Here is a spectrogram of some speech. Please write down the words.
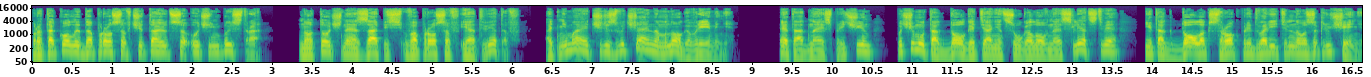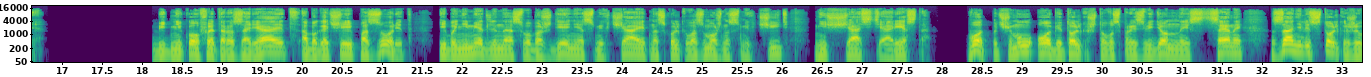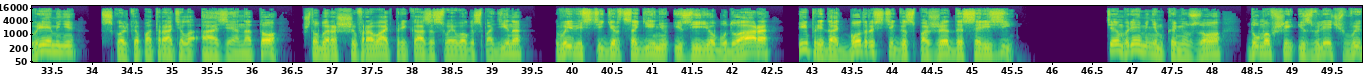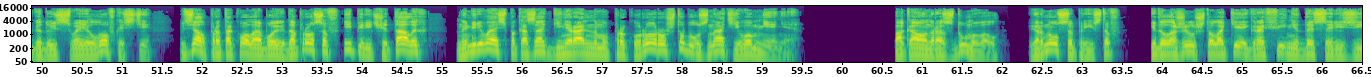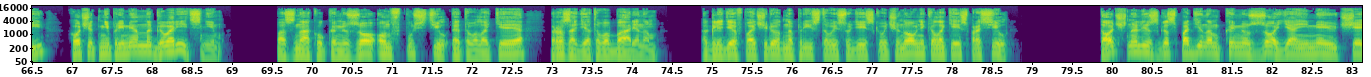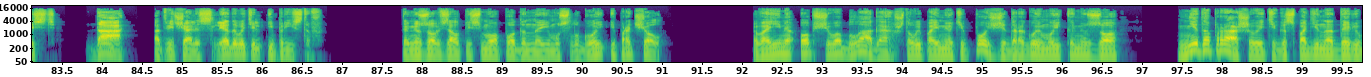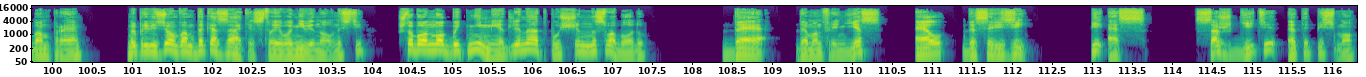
Протоколы допросов читаются очень быстро, но точная запись вопросов и ответов отнимает чрезвычайно много времени. Это одна из причин, почему так долго тянется уголовное следствие и так долг срок предварительного заключения. Бедняков это разоряет, а богачей позорит, ибо немедленное освобождение смягчает, насколько возможно смягчить, несчастье ареста. Вот почему обе только что воспроизведенные сцены заняли столько же времени, сколько потратила Азия на то, чтобы расшифровать приказы своего господина, вывести герцогиню из ее будуара и придать бодрости госпоже де Сарези. Тем временем Камюзо, думавший извлечь выгоду из своей ловкости, взял протоколы обоих допросов и перечитал их, намереваясь показать генеральному прокурору, чтобы узнать его мнение. Пока он раздумывал, вернулся пристав и доложил, что лакей графини де Сарези хочет непременно говорить с ним. По знаку Камюзо он впустил этого лакея, разодетого барином. Оглядев поочередно пристава и судейского чиновника, лакей спросил, «Точно ли с господином Камюзо я имею честь?» «Да», — отвечали следователь и пристав. Камюзо взял письмо, поданное ему слугой, и прочел. «Во имя общего блага, что вы поймете позже, дорогой мой Камюзо, не допрашивайте господина де Рюбампре. Мы привезем вам доказательства его невиновности, чтобы он мог быть немедленно отпущен на свободу. Д. де Мофриньез, Л. де Серизи. П.С. Сожгите это письмо.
